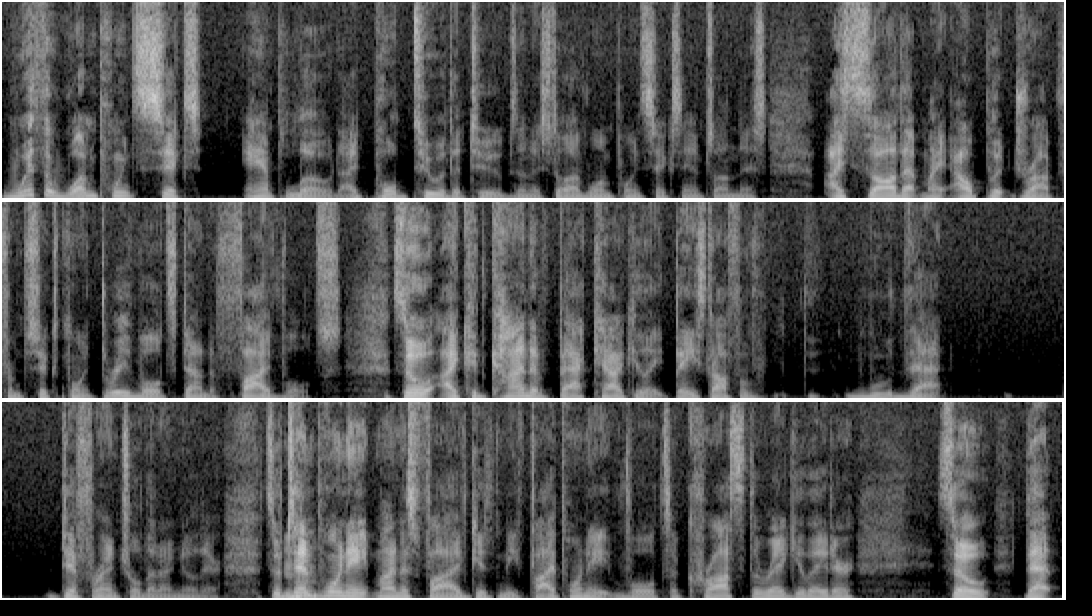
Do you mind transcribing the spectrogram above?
with a 1.6 amp load, I pulled two of the tubes and I still have 1.6 amps on this. I saw that my output dropped from 6.3 volts down to 5 volts. So I could kind of back calculate based off of that differential that I know there. So mm-hmm. 10.8 minus 5 gives me 5.8 volts across the regulator. So that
